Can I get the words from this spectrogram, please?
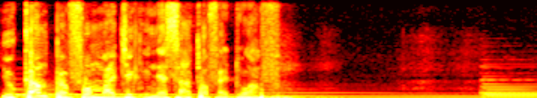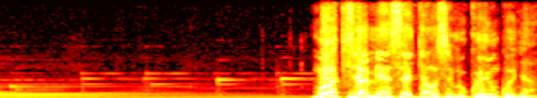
You can't perform magic in the sight of a dwarf. motia mmiɛnsa gya wo sɛ mekɔyi nkonya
